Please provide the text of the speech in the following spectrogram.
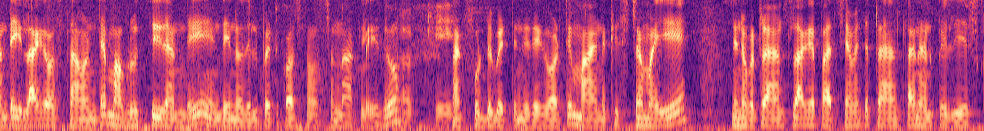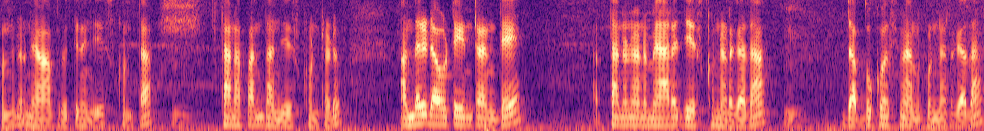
అంటే ఇలాగే వస్తామంటే మా వృత్తి ఇదండి దీన్ని వదిలిపెట్టుకోవాల్సిన అవసరం నాకు లేదు. నాకు ఫుడ్ పెట్టింది ఇదే కాబట్టి మా ఆయనకి ఇష్టం అయ్యి నేను ఒక ట్రాన్స్ లాగే పరిచయం అయితే ట్రాన్స్ లాగే నన్ను పెళ్ళి చేసుకున్నాడు నేను ఆ వృత్తి నేను చేసుకుంటా తన పని తను చేసుకుంటాడు. అందరి డౌట్ ఏంటంటే తను నన్ను మ్యారేజ్ చేసుకున్నాడు కదా. డబ్బు కోసమే అనుకున్నారు కదా?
